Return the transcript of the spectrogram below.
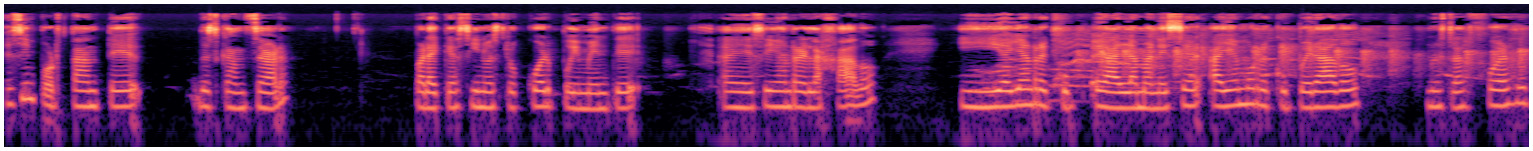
Es importante descansar para que así nuestro cuerpo y mente eh, se hayan relajado y hayan eh, al amanecer hayamos recuperado nuestras fuerzas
